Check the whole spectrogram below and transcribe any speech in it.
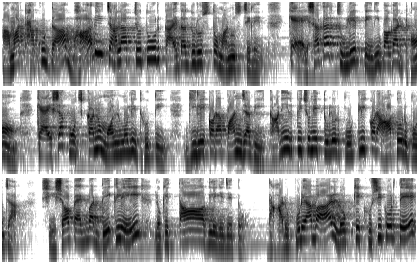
আমার ঠাকুরদা ভারী চালাক, চতুর, কায়দা দুরস্ত মানুষ ছিলেন। ক্যায়সা তার চুলের টেরি বাগার ঢং ক্যায়সা কোঁচকানো মলমলি ধুতি, গিলে করা পাঞ্জাবি, কানের পিছনে তুলোর পুঁটলি করা আতর গোঁজা। সেসব একবার দেখলেই লোকে তাক লেগে যেত। তার উপরে আবার লোককে খুশি করতে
